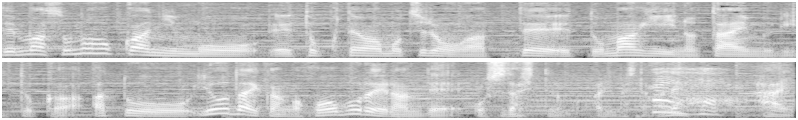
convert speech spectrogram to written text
でまあその他にも、えー得点はもちろんあって、えっとマギーのタイムリーとかあと陽大館がフォアボールを選んで押し出しっていうのもありましたかね。はいはいはい、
